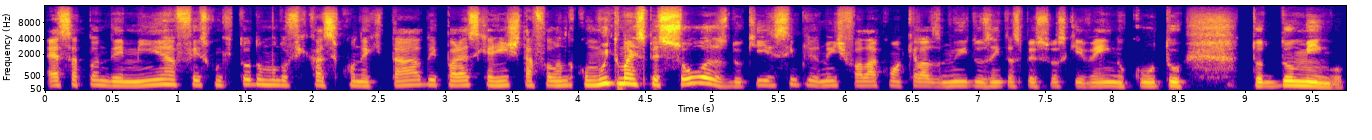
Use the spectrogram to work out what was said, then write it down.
essa pandemia fez com que todo mundo ficasse conectado e parece que a gente está falando com muito mais pessoas do que simplesmente falar com aquelas 1.200 pessoas que vêm no culto todo domingo.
